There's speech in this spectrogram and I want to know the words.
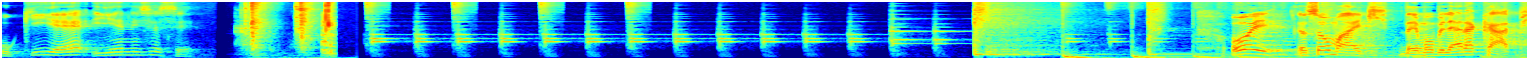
O que é INCC? Oi, eu sou o Mike, da Imobiliária CAP,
